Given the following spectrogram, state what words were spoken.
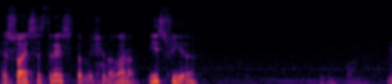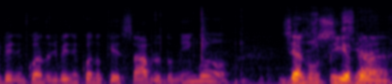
é só esses três que você tá mexendo agora? E esfirra? De vez em quando? De vez em quando o quê? Sábado, domingo? Você Dias anuncia especiais. pela.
